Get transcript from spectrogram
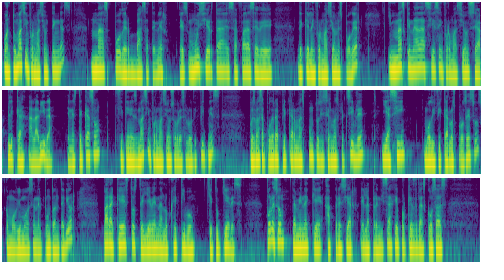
cuanto más información tengas, más poder vas a tener. Es muy cierta esa frase de, de que la información es poder y más que nada si esa información se aplica a la vida. En este caso, si tienes más información sobre salud y fitness, pues vas a poder aplicar más puntos y ser más flexible y así modificar los procesos, como vimos en el punto anterior, para que estos te lleven al objetivo que tú quieres. Por eso también hay que apreciar el aprendizaje porque es de las cosas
